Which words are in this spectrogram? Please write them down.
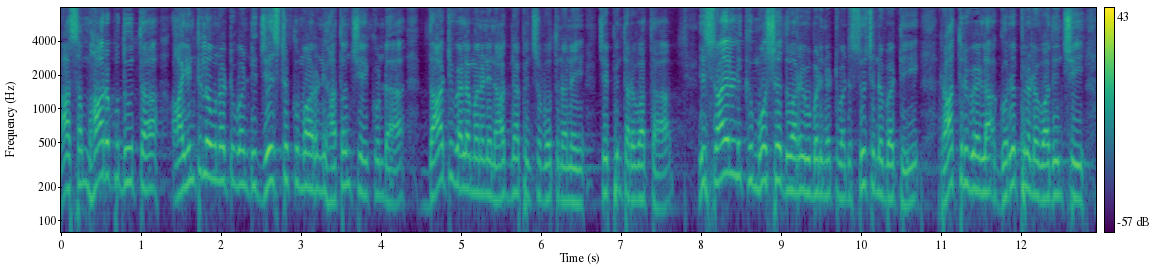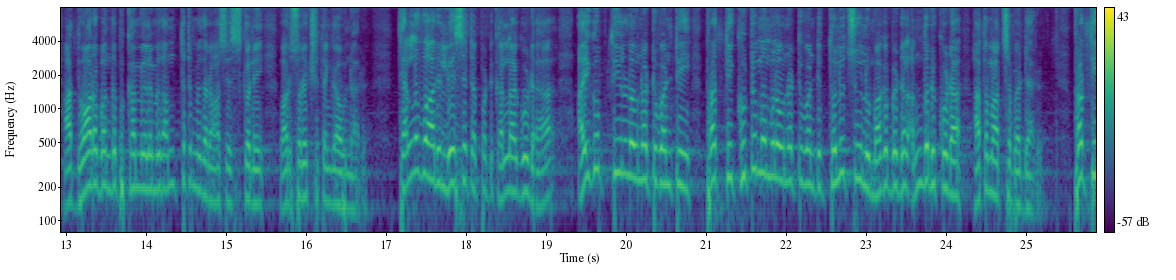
ఆ సంహారపు దూత ఆ ఇంటిలో ఉన్నటువంటి జ్యేష్ఠ కుమారుని హతం చేయకుండా దాటి వెళ్ళమని నేను ఆజ్ఞాపించబోతున్నానని చెప్పిన తర్వాత ఇస్రాయలునికి మోస ద్వారా ఇవ్వబడినటువంటి సూచన బట్టి రాత్రివేళ ఆ గొర్రెపిల్లను వధించి ఆ ద్వారబంధపు కమ్మీల మీద అంతటి మీద రాసేసుకొని వారు సురక్షితంగా ఉన్నారు. తెల్లవారి లేసేటప్పటికల్లా కూడా ఐగుప్తీయులలో ఉన్నటువంటి ప్రతి కుటుంబంలో ఉన్నటువంటి తొలుచూలు మగబిడ్డలు అందరూ కూడా హతమార్చబడ్డారు. ప్రతి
